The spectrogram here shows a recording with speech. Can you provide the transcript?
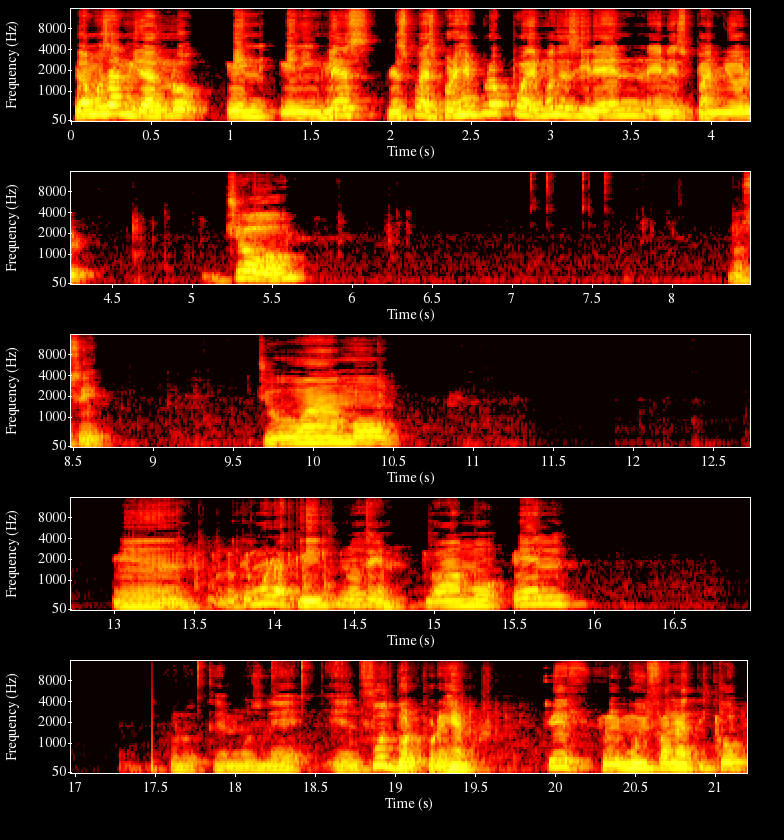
Vamos a mirarlo en, inglés después. Por ejemplo, podemos decir en, español, yo, no sé, yo amo, eh, coloquémoslo aquí, no sé, yo amo el coloquémosle el fútbol, por ejemplo. Sí, soy muy fanático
